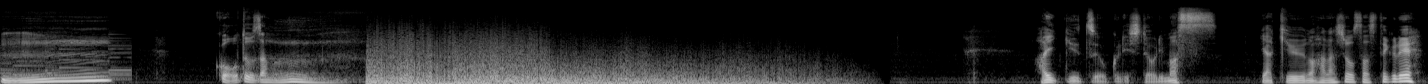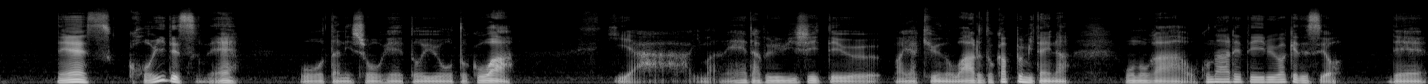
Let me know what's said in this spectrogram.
うーん。Go to the moon はい、技術お送りしております。野球の話をさせてくれ。ねえ、すごいですね。大谷翔平という男は。いやー、今ね、WBC っていう、まあ、野球のワールドカップみたいなものが行われているわけですよ。で、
